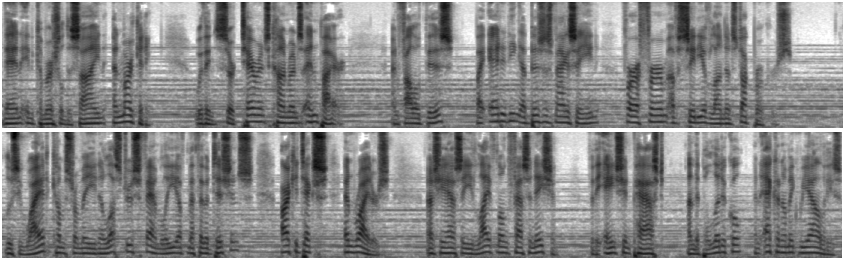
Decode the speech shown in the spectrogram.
then in commercial design and marketing, within Sir Terence Conran's empire, and followed this by editing a business magazine for a firm of City of London stockbrokers. Lucy Wyatt comes from an illustrious family of mathematicians, architects, and writers, and she has a lifelong fascination for the ancient past and the political and economic realities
